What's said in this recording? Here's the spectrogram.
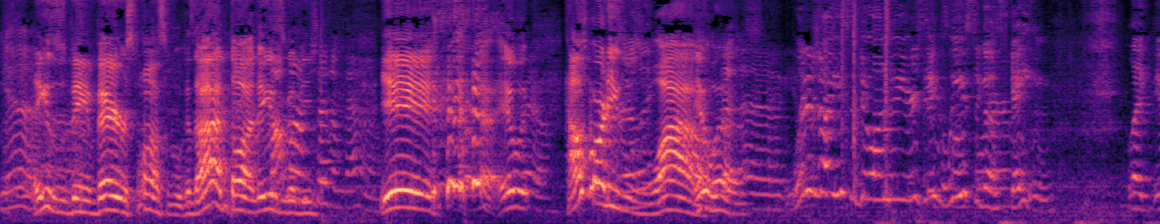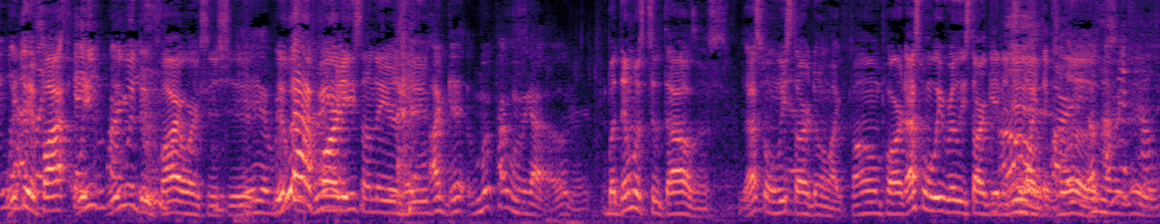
Yeah. Niggas was being very responsible because I thought niggas was gonna be. shut them down. Yeah, it was. House parties was wild. It Uh, was. What did y'all used to do on New Year's Eve? We used to go skating. Like it would We have, did like, fire. We, skating we would do fireworks and shit. Yeah, we, we- would have we- parties on New Year's Eve. I get we're probably when we got older. But then was 2000s. That's when we started doing like phone parties. That's when we really started getting into Oh, like the parties. clubs.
